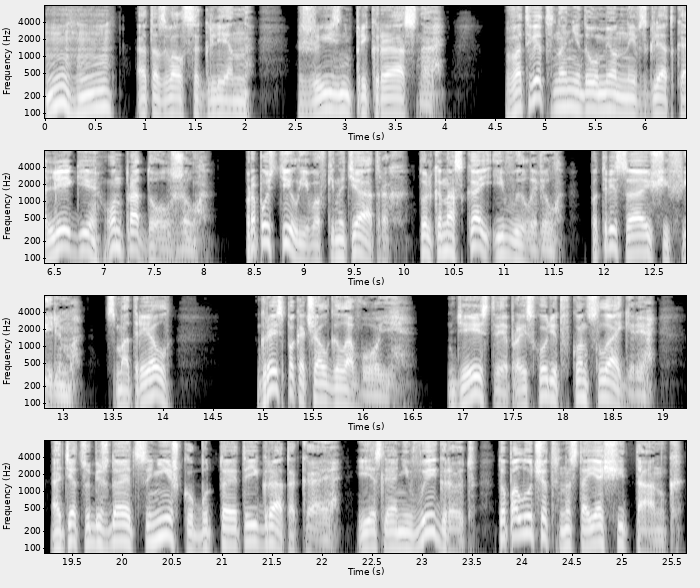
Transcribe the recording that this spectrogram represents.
«Угу», — отозвался Гленн. «Жизнь прекрасна». В ответ на недоуменный взгляд коллеги он продолжил. Пропустил его в кинотеатрах, только на Скай и выловил. Потрясающий фильм. «Смотрел?» Грейс покачал головой. «Действие происходит в концлагере. Отец убеждает сынишку, будто это игра такая, и если они выиграют, то получат настоящий танк.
